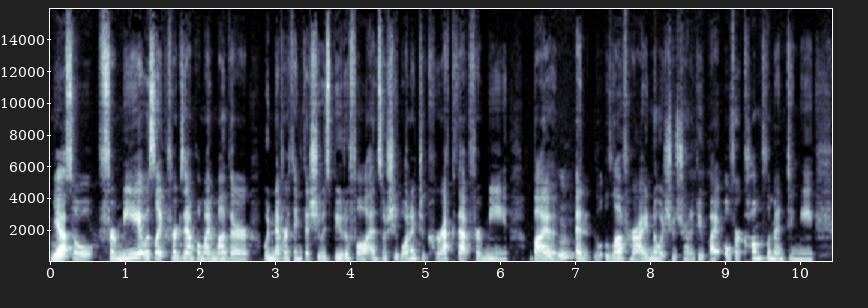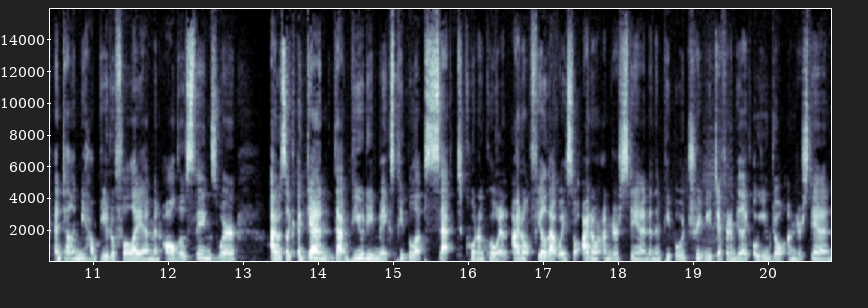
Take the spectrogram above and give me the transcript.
Yeah. so for me it was like for example my mother would never think that she was beautiful and so she wanted to correct that for me by Mhm. and love her i know what she was trying to do by over complimenting me and telling me how beautiful i am and all those things where I was like, again, that beauty makes people upset, quote unquote, and I don't feel that way, so I don't understand. And then people would treat me different and be like, "Oh, you don't understand."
